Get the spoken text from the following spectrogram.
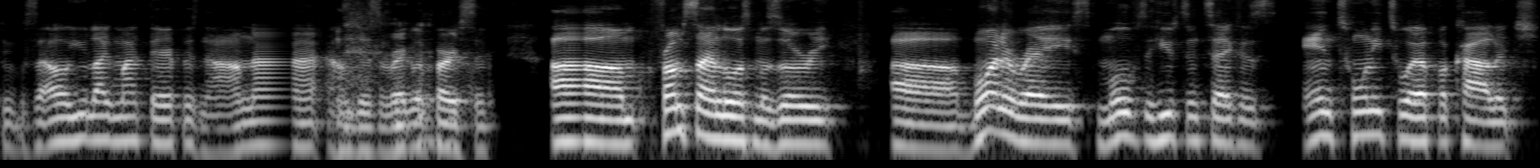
People say, "Oh, you like my therapist?" No, I'm not. I'm just a regular person. Um, from St. Louis, Missouri. Uh, born and raised. Moved to Houston, Texas in 2012 for college,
